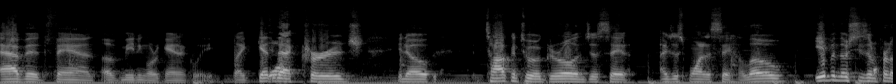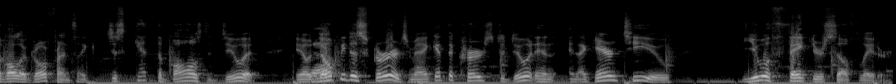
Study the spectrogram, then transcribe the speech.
avid fan of meeting organically. Like get yeah. that courage, you know, talking to a girl and just say I just want to say hello even though she's in front of all her girlfriends, like just get the balls to do it. You know, yeah. don't be discouraged, man. Get the courage to do it, and and I guarantee you, you will thank yourself later.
